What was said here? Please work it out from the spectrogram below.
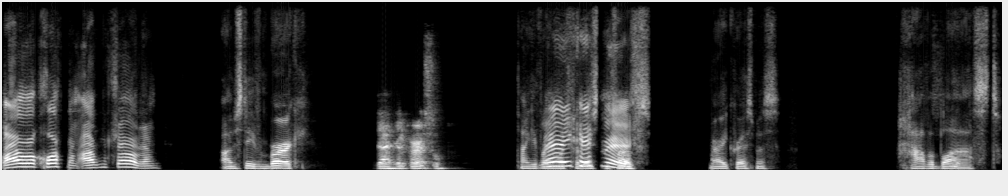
Ira Cortman, Adam Sheridan. I'm Stephen Burke. Daniel Purcell. Thank you very Merry much for listening, Christmas. folks. Merry Christmas. Have a blast.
